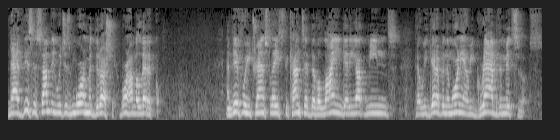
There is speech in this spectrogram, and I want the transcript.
that this is something which is more midrashic, more homiletical. And therefore he translates the concept of a lion getting up means that we get up in the morning and we grab the mitzvahs.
